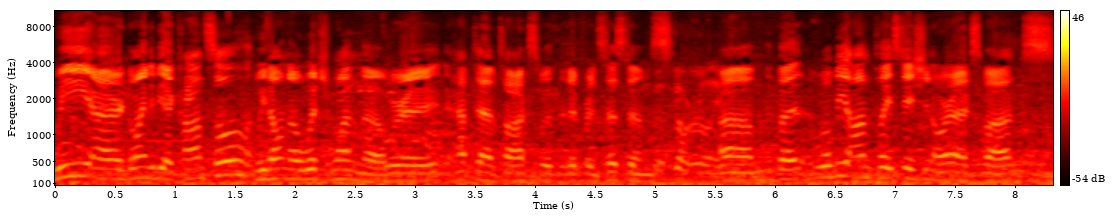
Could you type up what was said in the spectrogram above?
We are going to be a console. We don't know which one though. We have to have talks with the different systems. Early. Um, but we'll be on PlayStation or Xbox,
